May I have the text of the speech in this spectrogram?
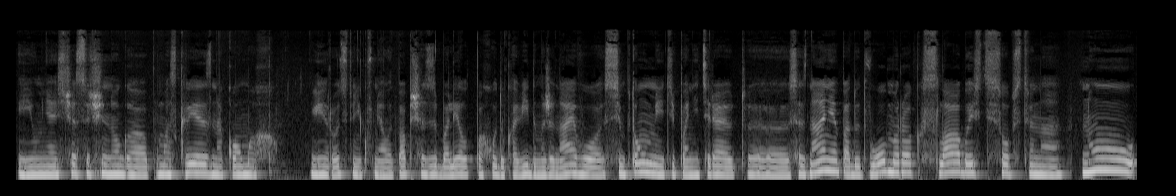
И у меня сейчас очень много по Москве знакомых и родственников. У меня вот папа сейчас заболел по ходу ковидом, и жена его с симптомами, типа они теряют э, сознание, падают в обморок, слабость, собственно. Ну,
